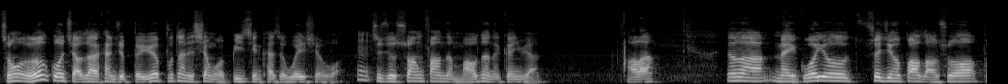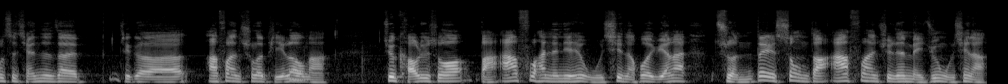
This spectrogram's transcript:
从俄国角度来看，就北约不断的向我逼近，开始威胁我，嗯，这就是双方的矛盾的根源。好了。那么美国又最近又报道说，不是前阵在这个阿富汗出了纰漏吗？就考虑说，把阿富汗的那些武器呢，或者原来准备送到阿富汗去的美军武器呢，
